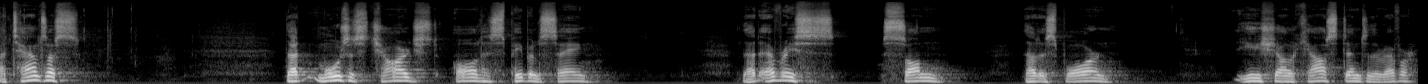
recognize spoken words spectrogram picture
it tells us that Moses charged all his people, saying that every son that is born ye shall cast into the river,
